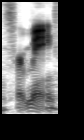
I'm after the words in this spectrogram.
for me.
